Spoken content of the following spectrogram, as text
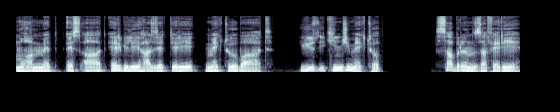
Muhammed Esad Erbili Hazretleri Mektubat 102. Mektup Sabrın Zaferi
